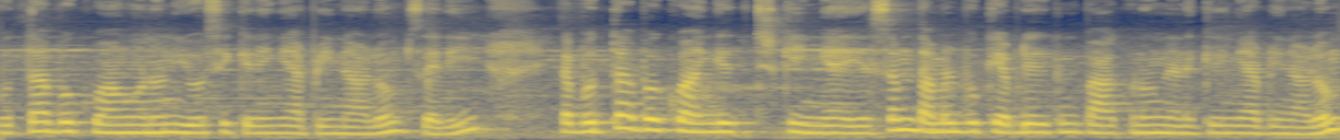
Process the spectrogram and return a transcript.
புத்தா புக் வாங்கணும்னு யோசிக்கிறீங்க அப்படின்னாலும் சரி இந்த புத்தா புக் வாங்கி வச்சுருக்கீங்க எஸ்எம் தமிழ் புக் எப்படி இருக்குன்னு பார்க்கணும்னு நினைக்கிறீங்க அப்படின்னாலும்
